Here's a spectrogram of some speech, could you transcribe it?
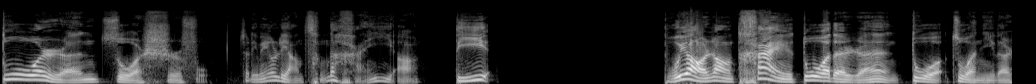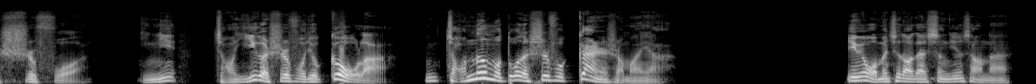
多人做师傅，这里面有两层的含义啊。第一，不要让太多的人多做你的师傅，你找一个师傅就够了。你找那么多的师傅干什么呀？因为我们知道，在圣经上呢，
